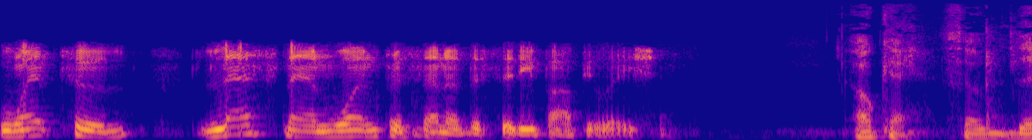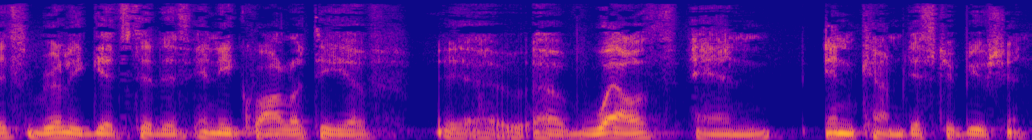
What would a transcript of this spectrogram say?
went to less than 1% of the city population. Okay, so this really gets to this inequality of uh, of wealth and income distribution.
